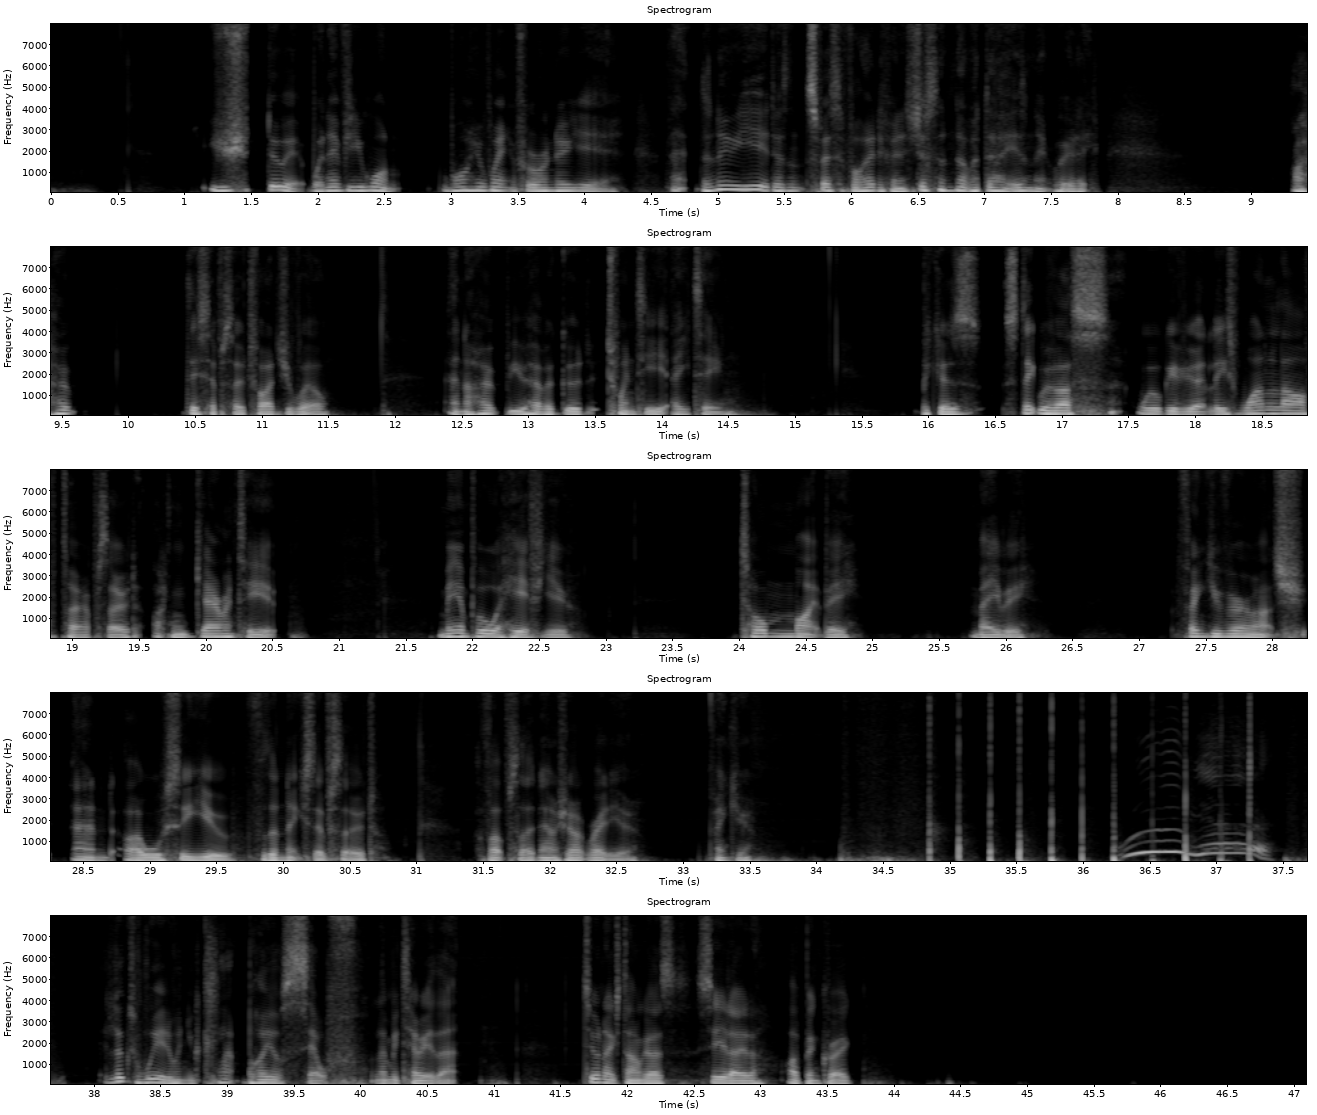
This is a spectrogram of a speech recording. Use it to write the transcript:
you should do it whenever you want. Why are you waiting for a new year? That the new year doesn't specify anything. It's just another day, isn't it? Really. I hope this episode finds you well, and I hope you have a good 2018. Because stick with us, we'll give you at least one laugh per episode. I can guarantee it. Me and Paul are here for you. Tom might be. Maybe. Thank you very much, and I will see you for the next episode of Upside Down Shark Radio. Thank you. Woo, yeah! It looks weird when you clap by yourself. Let me tell you that. Till next time, guys. See you later. I've been Craig.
